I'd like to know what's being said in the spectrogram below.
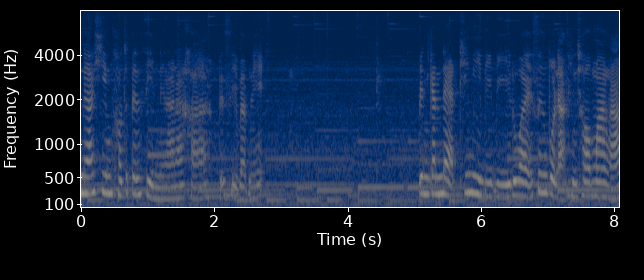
เนื้อครีมเขาจะเป็นสีเนื้อนะคะ เป็นสีแบบนี้ เป็นกันแดดที่มีบีบีด้วย ซึ่งตัวเนี้ยทิงชอบมากนะ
